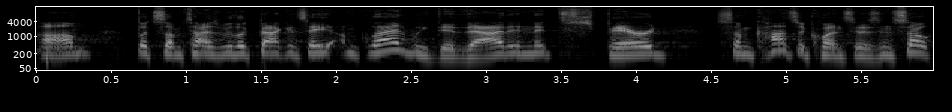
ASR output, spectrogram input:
Um, but sometimes we look back and say, I'm glad we did that, and it spared some consequences. And so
